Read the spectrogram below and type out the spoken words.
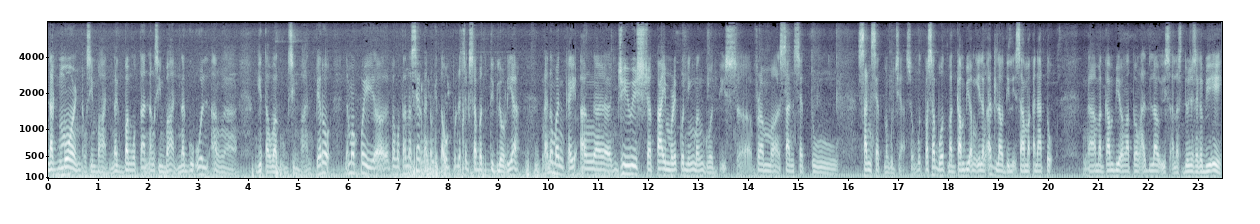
nagmourn ang simbahan. Nagbangutan ang simbahan. Naguol ang uh, gitawag og simbahan. Pero naman po uh, pangutan na sir nganong gitawag po na sa Sabado de Gloria? Nga naman kay ang uh, Jewish uh, time reckoning manggod is uh, from uh, sunset to sunset manggod siya. So but pasabot magkambyo ang ilang adlaw dili sama kanato nga magkambyo ang atong adlaw is alas 12 sa gabi. Eh.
